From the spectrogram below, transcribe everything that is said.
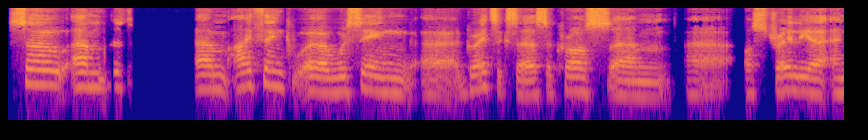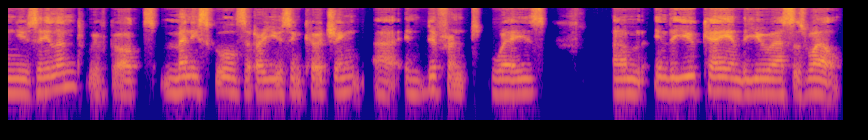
So um, um, I think uh, we're seeing uh, great success across um, uh, Australia and New Zealand. We've got many schools that are using coaching uh, in different ways um, in the UK and the US as well.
